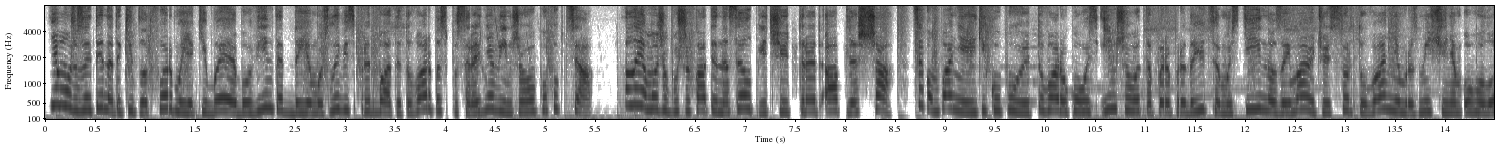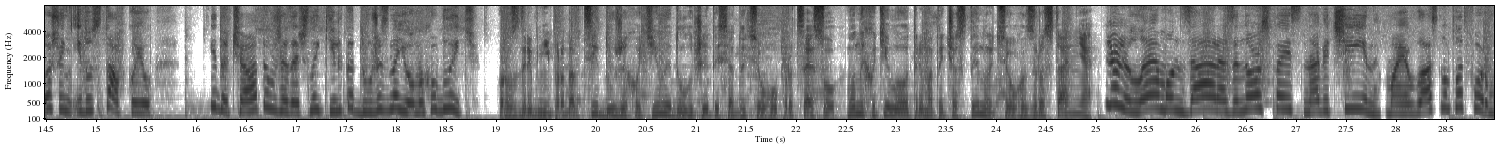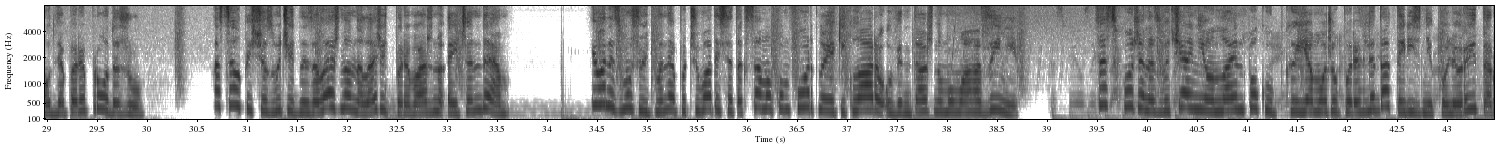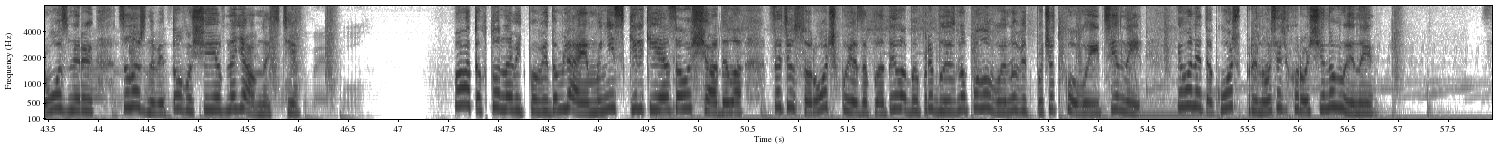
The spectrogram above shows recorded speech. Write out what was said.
Я можу зайти на такі платформи, як eBay або Vinted, де є можливість придбати товар безпосередньо в іншого покупця. Але я можу пошукати на Селпі чи ThreadUp для США. Це компанії, які купують товар у когось іншого та перепродають самостійно, займаючись сортуванням, розміщенням оголошень і доставкою. І до чату вже зайшли кілька дуже знайомих облич. Роздрібні продавці дуже хотіли долучитися до цього процесу. Вони хотіли отримати частину цього зростання. Lululemon, Zara, The North Face, навіть Shein має власну платформу для перепродажу. А селпі, що звучить незалежно, належить переважно H&M. І вони змушують мене почуватися так само комфортно, як і Клара у вінтажному магазині. Це схоже на звичайні онлайн-покупки. Я можу переглядати різні кольори та розміри залежно від того, що є в наявності. Багато хто навіть повідомляє мені, скільки я заощадила. За цю сорочку я заплатила би приблизно половину від початкової ціни, і вони також приносять хороші новини.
